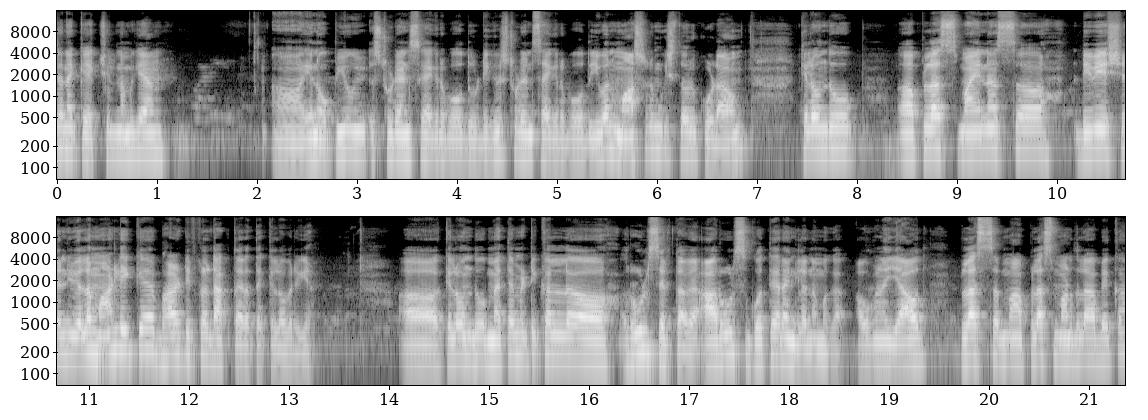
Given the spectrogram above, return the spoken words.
ಜನಕ್ಕೆ ಆ್ಯಕ್ಚುಲಿ ನಮಗೆ ಏನು ಪಿ ಯು ಸ್ಟೂಡೆಂಟ್ಸ್ ಆಗಿರ್ಬೋದು ಡಿಗ್ರಿ ಸ್ಟೂಡೆಂಟ್ಸ್ ಆಗಿರ್ಬೋದು ಈವನ್ ಮಾಸ್ಟರ್ ಮುಗಿಸಿದವರು ಕೂಡ ಕೆಲವೊಂದು ಪ್ಲಸ್ ಮೈನಸ್ ಡಿವಿಯೇಷನ್ ಇವೆಲ್ಲ ಮಾಡಲಿಕ್ಕೆ ಭಾಳ ಡಿಫಿಕಲ್ಟ್ ಆಗ್ತಾ ಇರುತ್ತೆ ಕೆಲವರಿಗೆ. ಕೆಲವೊಂದು ಮ್ಯಾಥಮೆಟಿಕಲ್ ರೂಲ್ಸ್ ಇರ್ತವೆ. ಆ ರೂಲ್ಸ್ ಗೊತ್ತೇ ಇರೋಂಗಿಲ್ಲ ನಮಗೆ. ಅವುಗಳನ್ನ ಯಾವ್ದು ಪ್ಲಸ್ ಮಾ ಪ್ಲಸ್ ಮೊದಲಾಗಬೇಕಾ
